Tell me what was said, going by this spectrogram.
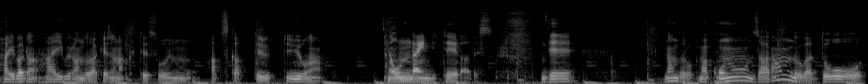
ハイブラ、ハイブランドだけじゃなくて、そういうのも扱ってるっていうようなオンラインリテーラーです。で、なんだろう、まあ、このザランドがどう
